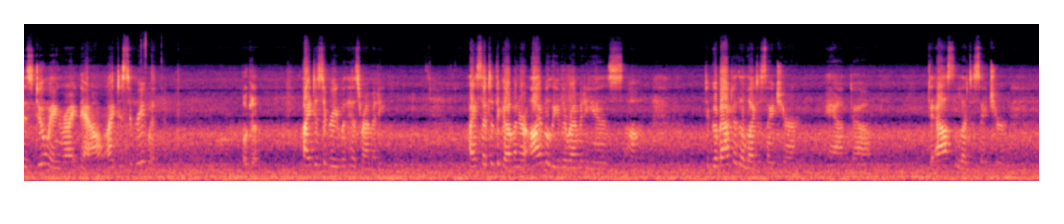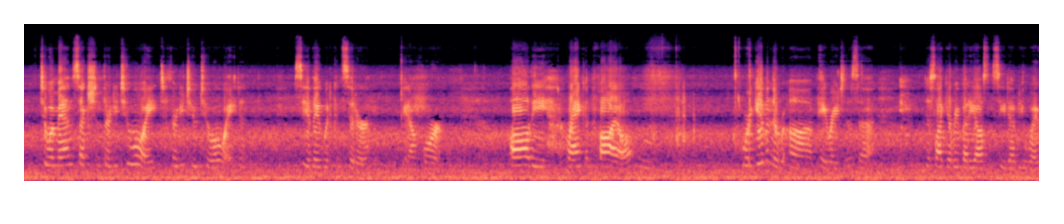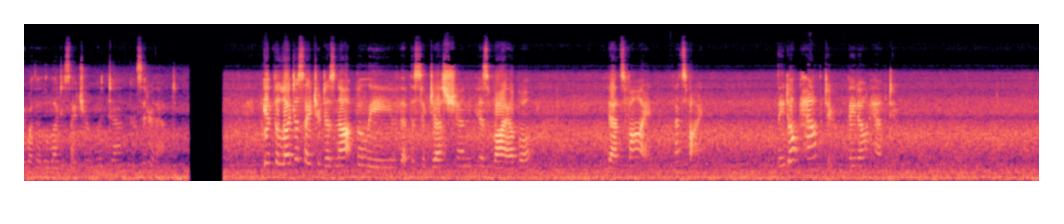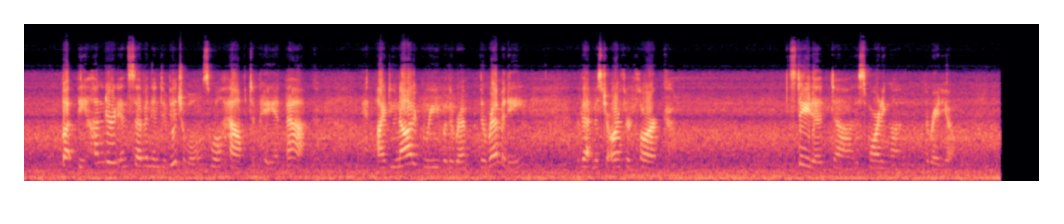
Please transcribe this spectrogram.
is doing right now, I disagree with. Okay. I disagree with his remedy. I said to the governor, I believe the remedy is um, to go back to the legislature and um, to ask the legislature to amend section 3208, 32208, and see if they would consider, you know, for all the rank and file who were given the uh, pay just like everybody else in CWA, whether the legislature would uh, consider that. If the legislature does not believe that the suggestion is viable, that's fine. That's fine. They don't have to. They don't have to. But the 107 individuals will have to pay it back. And I do not agree with the, rem- the remedy that Mr. Arthur Clark stated uh, this morning on the radio.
